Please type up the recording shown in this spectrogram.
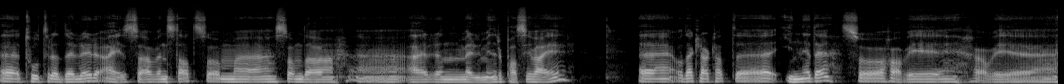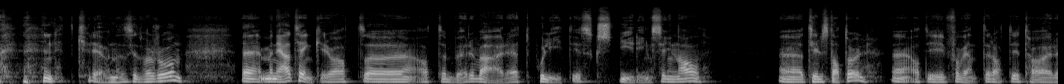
Eh, to tredjedeler eies av en stat som, eh, som da eh, er en mer eller mindre passiv eier. Og det er klart at inn i det så har vi, har vi en litt krevende situasjon. Men jeg tenker jo at, at det bør være et politisk styringssignal til Statoil. At de forventer at de tar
